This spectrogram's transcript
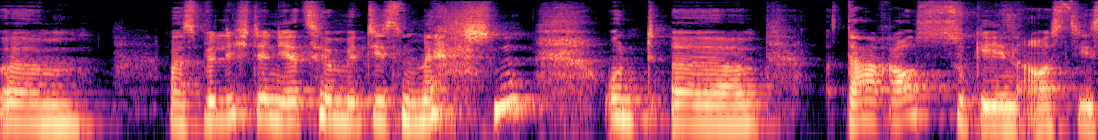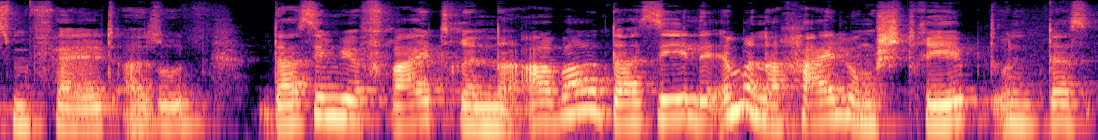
ähm, was will ich denn jetzt hier mit diesen Menschen? Und äh, da rauszugehen aus diesem Feld. Also da sind wir frei drin. Aber da Seele immer nach Heilung strebt und dass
